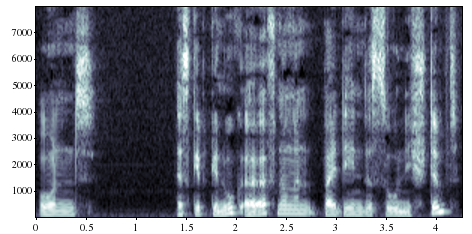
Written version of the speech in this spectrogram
und es gibt genug Eröffnungen, bei denen das so nicht stimmt,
